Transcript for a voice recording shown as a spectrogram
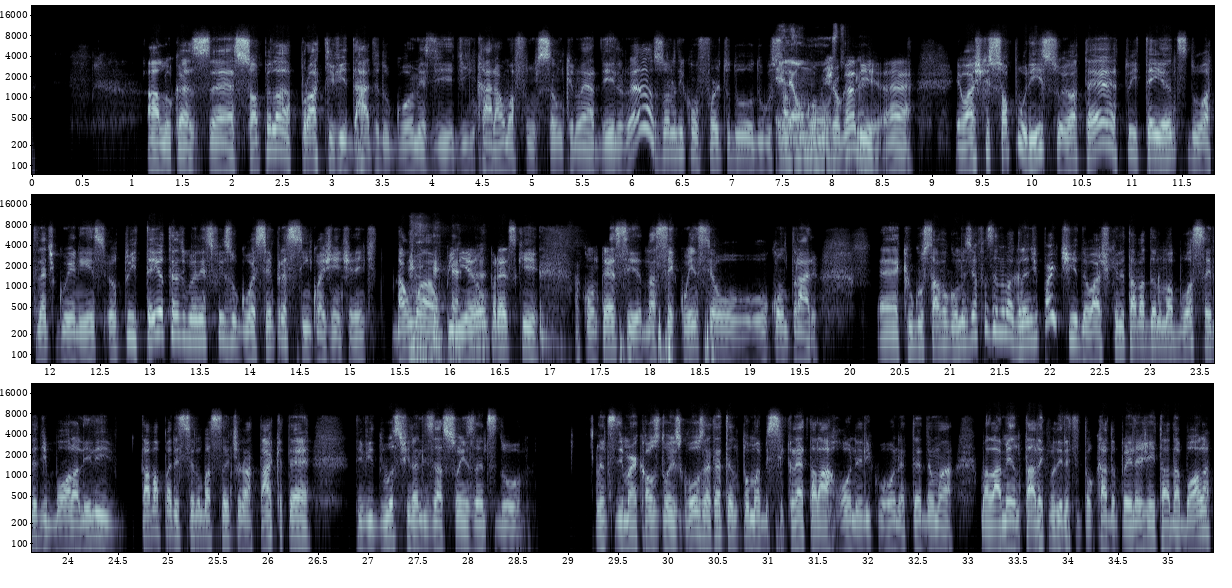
Ah, Lucas, é, só pela proatividade do Gomes de, de, encarar uma função que não é a dele, não é a zona de conforto do, do Gustavo Ele é um Gomes monstro, jogar né? ali. É, eu acho que só por isso, eu até tuitei antes do Atlético Goianiense, eu tuitei e o Atlético Goianiense fez o gol, é sempre assim com a gente, a gente dá uma opinião, parece que acontece na sequência o, o contrário. É, que o Gustavo Gomes ia fazendo uma grande partida. Eu acho que ele estava dando uma boa saída de bola ali, ele estava aparecendo bastante no ataque, até teve duas finalizações antes do, antes de marcar os dois gols, né? até tentou uma bicicleta lá, Rony ali, que o Rony até deu uma, uma lamentada que poderia ter tocado para ele ajeitar da bola.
